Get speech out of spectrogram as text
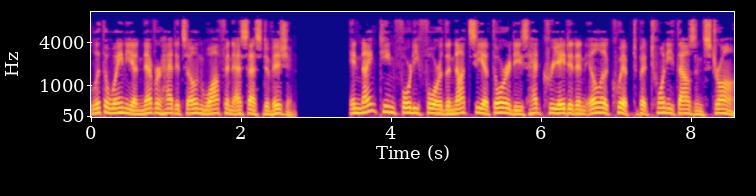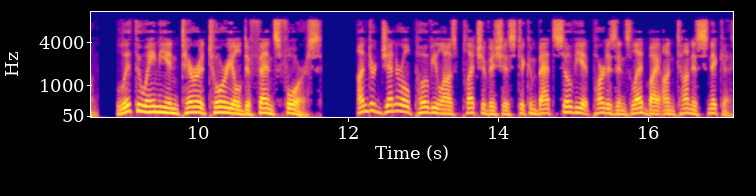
Lithuania never had its own Waffen-SS division. In 1944 the Nazi authorities had created an ill-equipped but 20,000-strong Lithuanian Territorial Defense Force under General Povilas Plechavičius to combat Soviet partisans led by Antanas Sniečkus.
